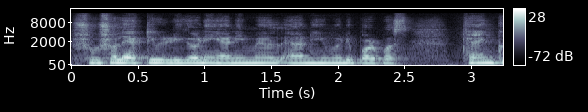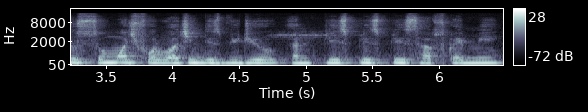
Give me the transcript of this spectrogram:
social activity regarding animal and humanity purpose. Thank you so much for watching this video and please please please subscribe me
